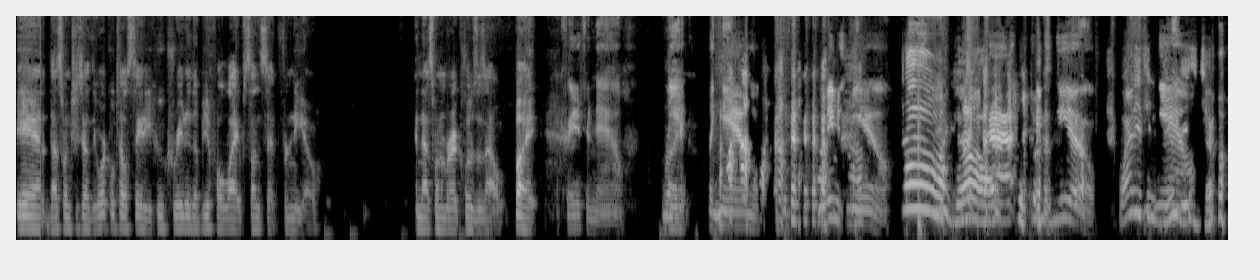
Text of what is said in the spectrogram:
And that's when she said, The Oracle tells Sati, who created a beautiful life sunset for Neo. And that's when it closes out. But Created for now. right. Like Neo. Your name is Neo. Oh my Like god! that. Your name is Neo. Why did you Yeah. do this, Joe?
